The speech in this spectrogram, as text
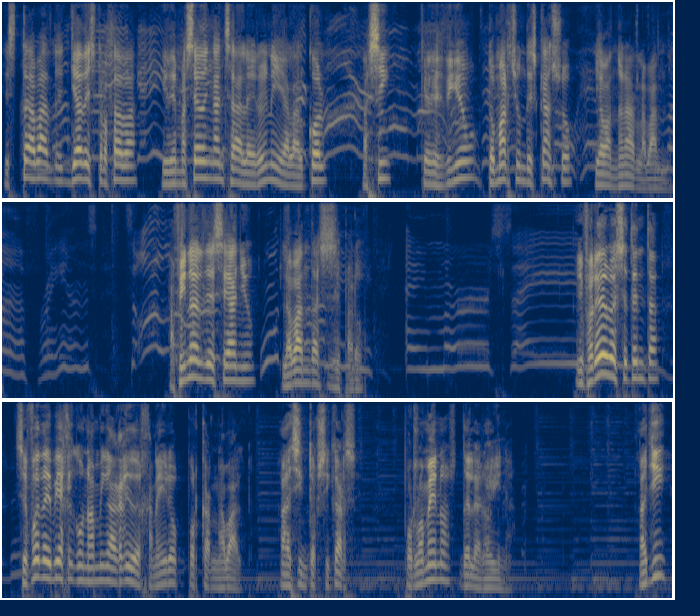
estaba ya destrozada y demasiado enganchada a la heroína y al alcohol, así que decidió tomarse un descanso y abandonar la banda. A finales de ese año, la banda se separó. En febrero del 70 se fue de viaje con una amiga a Río de Janeiro por carnaval, a desintoxicarse, por lo menos de la heroína. Allí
